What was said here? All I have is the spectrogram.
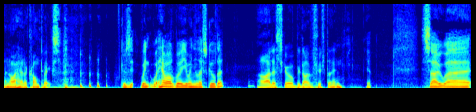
and I had a complex. Because when how old were you when you left school, Dad? I left school a bit over fifteen. Yep. So uh,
